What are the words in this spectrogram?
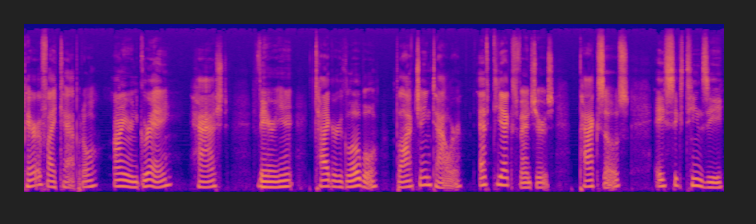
ParaFi Capital, Iron Gray, Hashed, Variant, Tiger Global, Blockchain Tower, FTX Ventures, Paxos, A16Z,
